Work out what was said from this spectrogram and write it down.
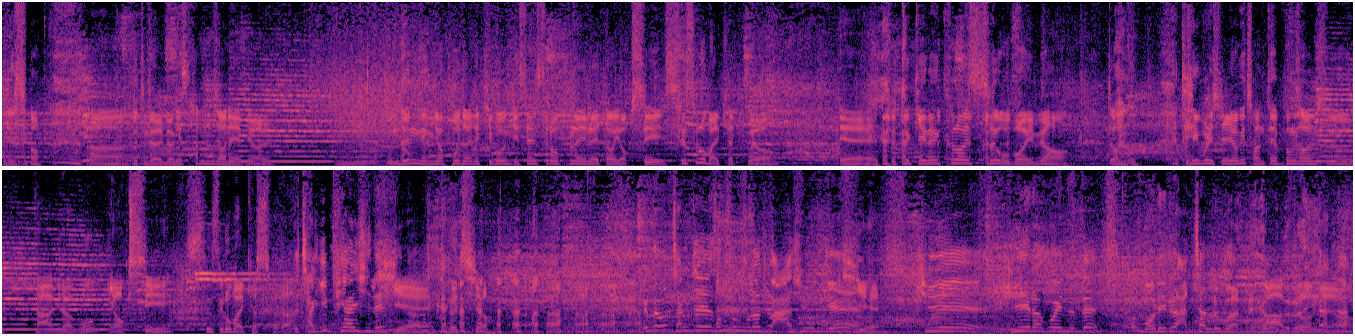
그래서 아, 붙은 별명이 삼선의 별. 음, 운동 능력보다 이제 기본기 센스로 플레이를 했다고 역시 스스로 밝혔고요. 예, 주특기는 크로스 오버이며 또 드리블 실력이 전태풍 선수 다음이라고 역시 스스로 밝혔습니다. 자기 PR 시대입니다. 예, 그렇죠. 근데 오늘 장재석 선수가 좀 아쉬운 게 예. 기회 기회라고 했는데 머리를 안 자르고 왔네요. 아, 오늘은. 그렇네요.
